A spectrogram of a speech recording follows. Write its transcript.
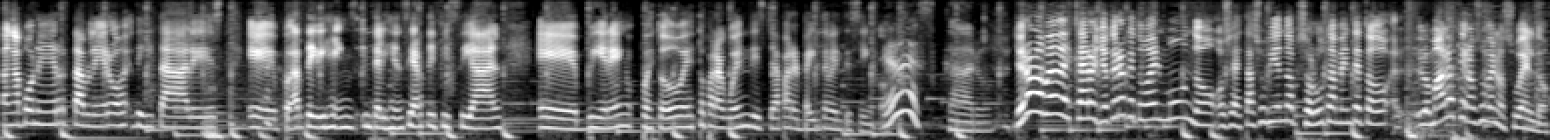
Van a poner tableros digitales, eh, inteligencia, artificial. Eh, vienen pues todo esto para Wendy's ya para el 2025. Qué descaro. Yo no lo veo descaro. Yo creo que todo el mundo, o sea, está subiendo absolutamente todo. Lo malo es que no suben los sueldos,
